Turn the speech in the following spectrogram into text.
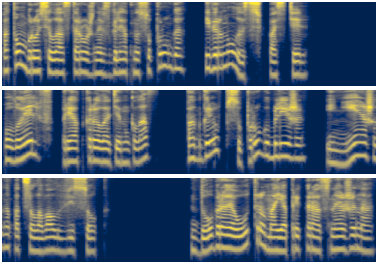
Потом бросила осторожный взгляд на супруга и вернулась в постель. Полуэльф приоткрыл один глаз, подгреб супругу ближе и нежно поцеловал в висок. «Доброе утро, моя прекрасная жена.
